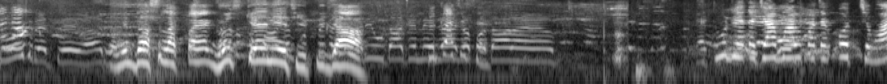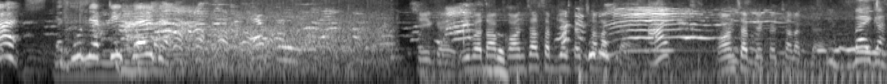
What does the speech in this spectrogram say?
रहे यार। हमें 10 लाख का घुस के नहीं छी तू जा। ठीक है बता रहे हैं तू दे दे जा माल पचर कोच भाई। ये दूध ये ठीक दे दे ठीक है ये बताओ कौन सा सब्जेक्ट अच्छा लगता है? कौन सब्जेक्ट अच्छा लगता है? बैगन।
